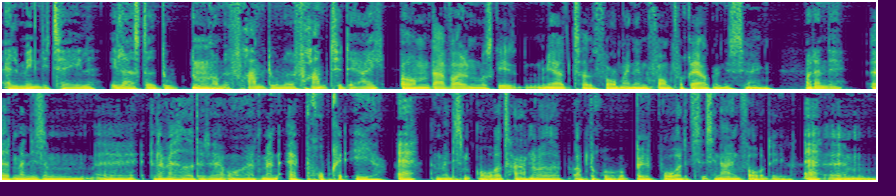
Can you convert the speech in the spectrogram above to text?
almindelig tale et eller andet sted. Du, du er Mm. kommet frem, du er nået frem til der, ikke? Og der er volden måske mere taget form af en form for reorganisering. Hvordan det? At man ligesom, øh, eller hvad hedder det der ord, at man approprierer. Ja. At man ligesom overtager noget og, og bruger, bruger det til sin egen fordel. Ja. Øhm,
